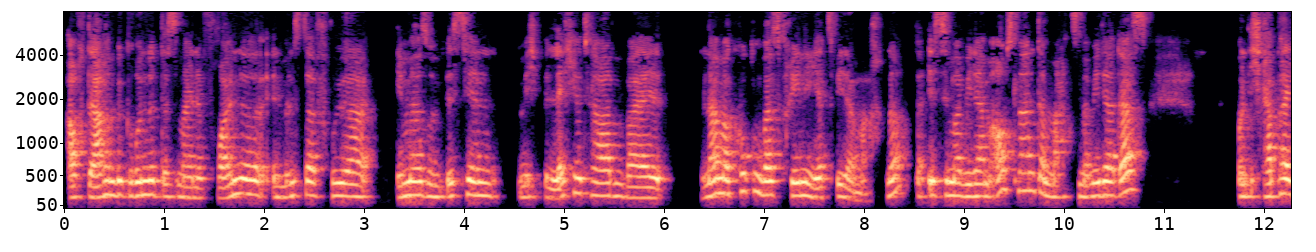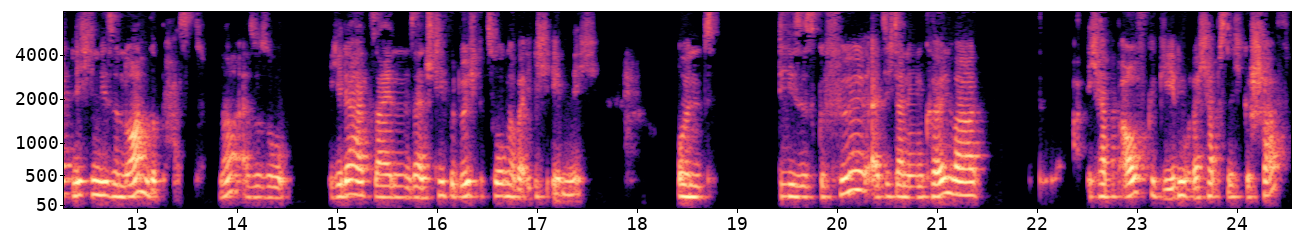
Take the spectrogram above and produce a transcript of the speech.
Auch darin begründet, dass meine Freunde in Münster früher immer so ein bisschen mich belächelt haben, weil, na, mal gucken, was Vreni jetzt wieder macht. Ne? Da ist sie mal wieder im Ausland, dann macht sie mal wieder das. Und ich habe halt nicht in diese Norm gepasst. Ne? Also so, jeder hat seinen, seinen Stiefel durchgezogen, aber ich eben nicht. Und dieses Gefühl, als ich dann in Köln war, ich habe aufgegeben oder ich habe es nicht geschafft,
